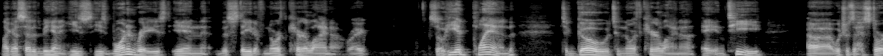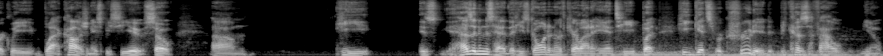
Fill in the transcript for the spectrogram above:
like I said at the beginning, he's he's born and raised in the state of North Carolina, right? So he had planned to go to North Carolina A and T, uh, which was a historically black college, an HBCU. So um, he is has it in his head that he's going to North Carolina A and T, but he gets recruited because of how you know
